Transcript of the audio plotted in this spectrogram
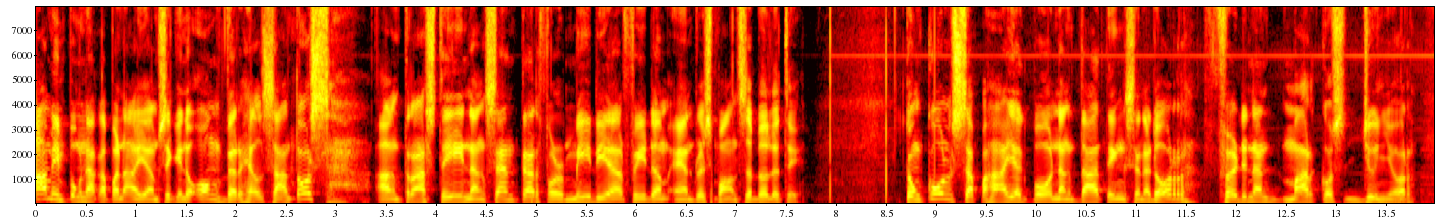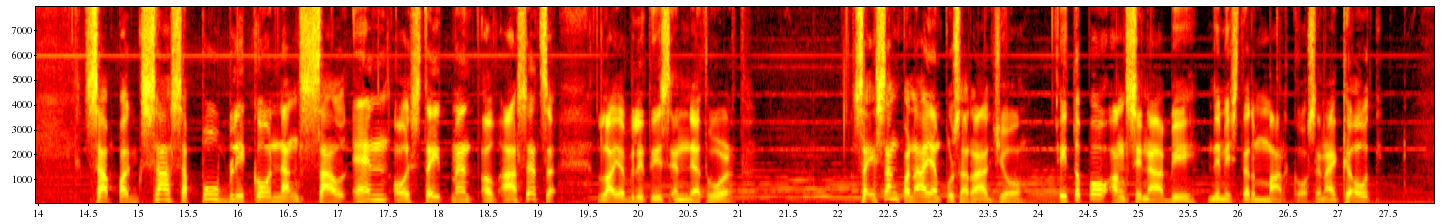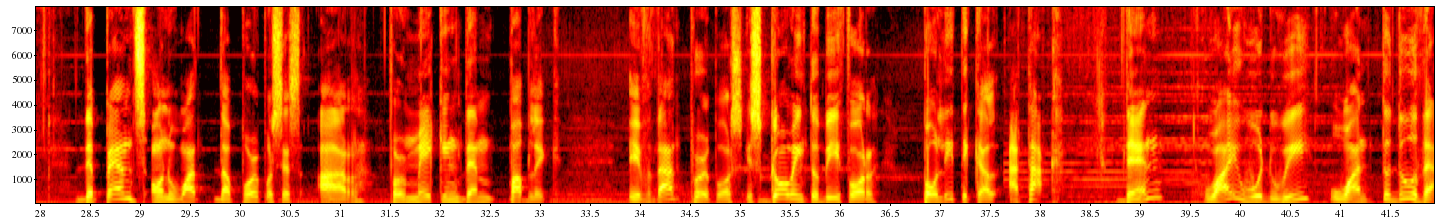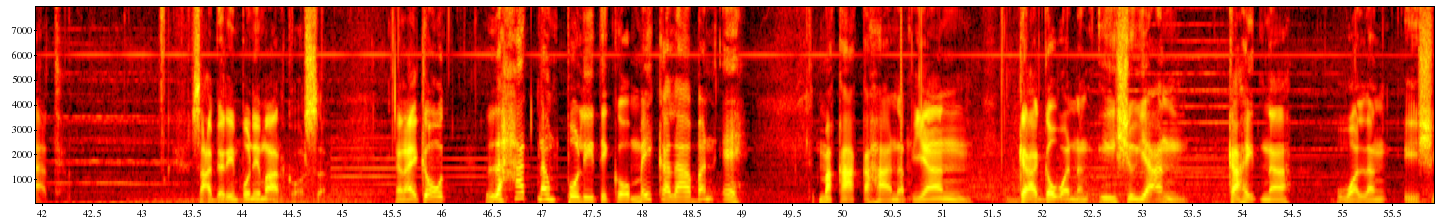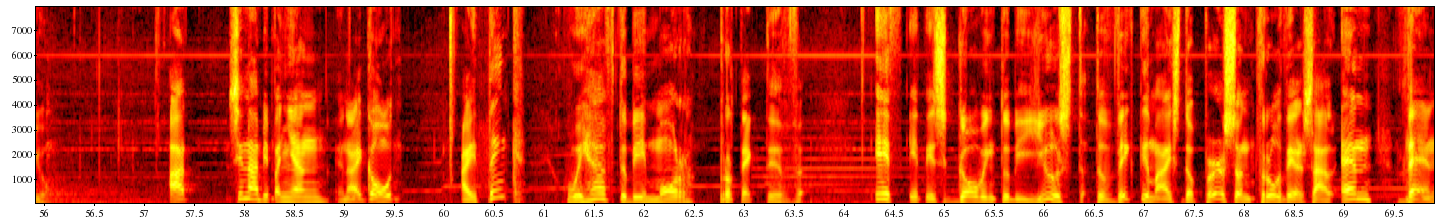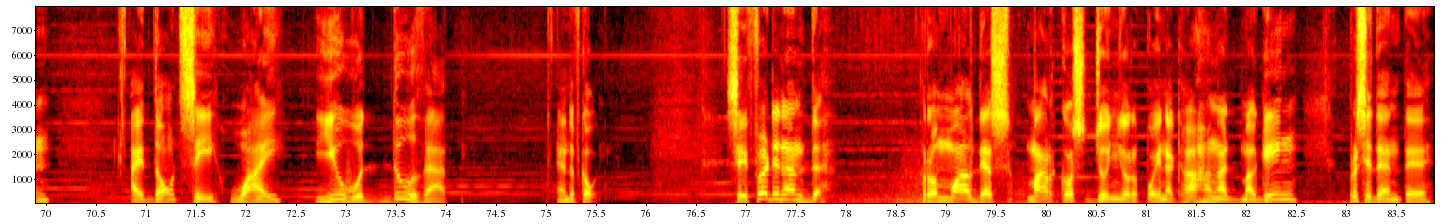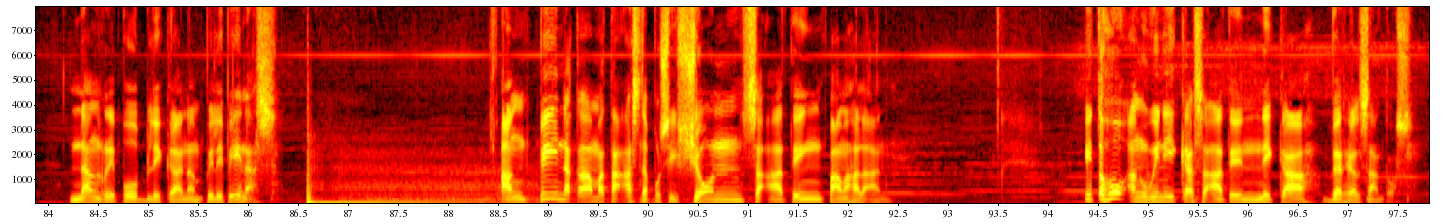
Amin pong nakapanayam si Ginoong Vergel Santos, ang trustee ng Center for Media Freedom and Responsibility. Tungkol sa pahayag po ng dating Senador Ferdinand Marcos Jr. sa pagsasapubliko ng SALN o Statement of Assets, Liabilities and Net Worth. Sa isang panayam po sa radyo, ito po ang sinabi ni Mr. Marcos and I quote, depends on what the purposes are for making them public. If that purpose is going to be for political attack, then why would we want to do that? Sabi rin po ni Marcos, and I quote, lahat ng politiko may kalaban eh. Makakahanap yan. Gagawa ng issue yan kahit na walang issue. At sinabi pa niyang, and I quote, I think we have to be more protective. If it is going to be used to victimize the person through their SALN, then I don't see why you would do that. End of quote. Si Ferdinand Romualdez Marcos Jr. po'y naghahangad maging presidente ng Republika ng Pilipinas ang pinakamataas na posisyon sa ating pamahalaan. Ito ho ang winika sa atin ni Ka Vergel Santos.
